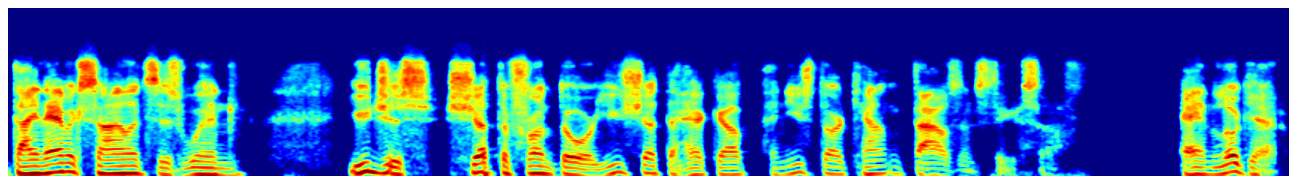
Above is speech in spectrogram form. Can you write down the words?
dynamic silence is when you just shut the front door, you shut the heck up, and you start counting thousands to yourself and look at them.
